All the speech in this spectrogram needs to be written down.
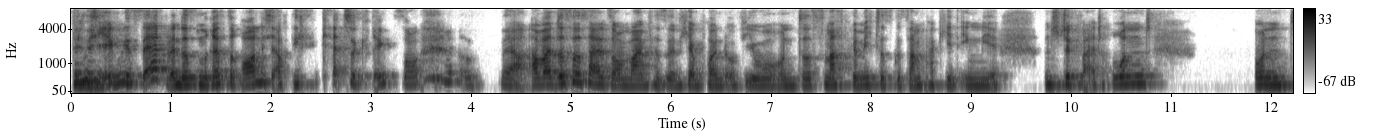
Bin ich irgendwie sad, wenn das ein Restaurant nicht auf die Kette kriegt, so. Ja, aber das ist halt so mein persönlicher Point of View und das macht für mich das Gesamtpaket irgendwie ein Stück weit rund und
